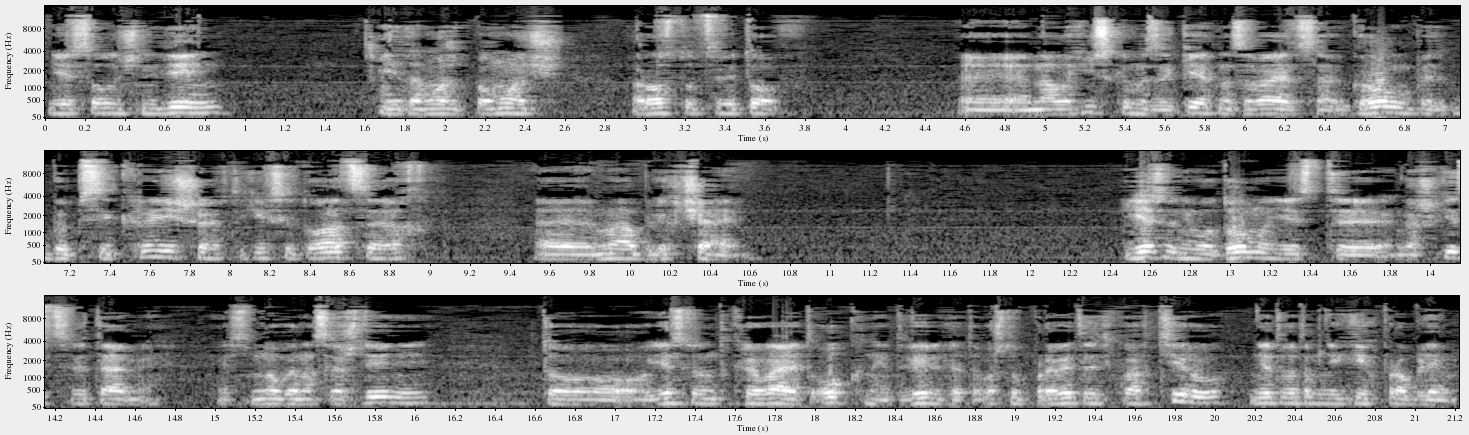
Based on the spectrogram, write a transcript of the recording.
есть солнечный день, и это может помочь росту цветов. Э, на логическом языке это называется гром бепсикрейша. В таких ситуациях э, мы облегчаем. Если у него дома есть э, горшки с цветами, есть много насаждений, то если он открывает окна и двери для того, чтобы проветрить квартиру, нет в этом никаких проблем.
